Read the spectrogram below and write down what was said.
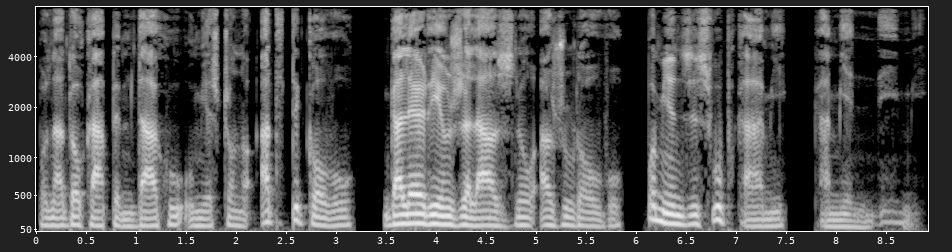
Ponad okapem dachu umieszczono attykową galerię żelazną, ażurową, pomiędzy słupkami kamiennymi.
